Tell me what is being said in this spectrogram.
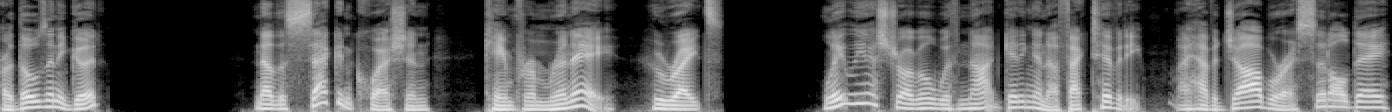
Are those any good? Now, the second question came from Renee, who writes Lately, I struggle with not getting enough activity. I have a job where I sit all day,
